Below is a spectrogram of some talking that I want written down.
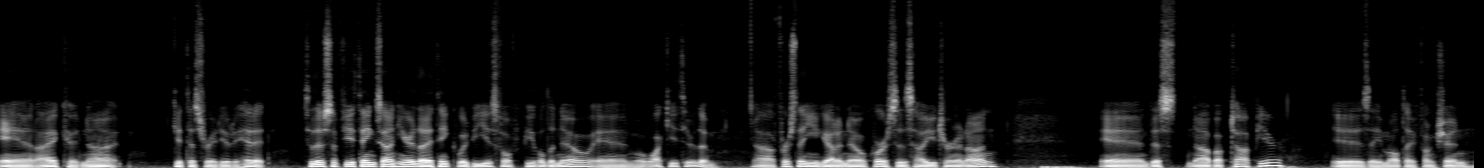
and I could not get this radio to hit it. So there's a few things on here that I think would be useful for people to know, and we'll walk you through them. Uh, first thing you got to know, of course, is how you turn it on. And this knob up top here is a multifunction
